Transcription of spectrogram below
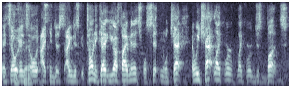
It's so it's oh I can just I can just go Tony you got five minutes we'll sit and we'll chat and we chat like we're like we're just buds,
